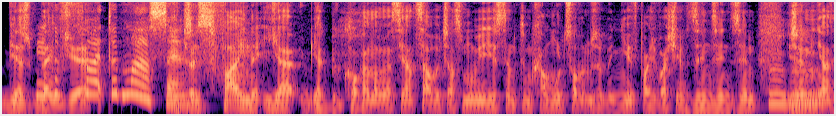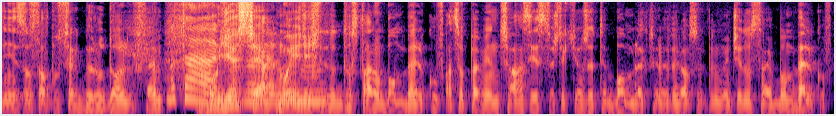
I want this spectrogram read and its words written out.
wiesz, nie, będzie. To, to ma sens. I to jest fajne i ja jakby kocham, natomiast ja cały czas mówię, jestem tym hamulcowym, żeby nie wpaść właśnie w dzyn, dzyn, dzyn mm -hmm. i żebym ja nie został po prostu jakby Rudolfem. No tak. Bo jeszcze jak moje mm -hmm. dzieci do, dostaną bąbelków, a co pewien czas jest coś takiego, że te bąble, które wyrosły w pewnym momencie dostają bąbelków.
